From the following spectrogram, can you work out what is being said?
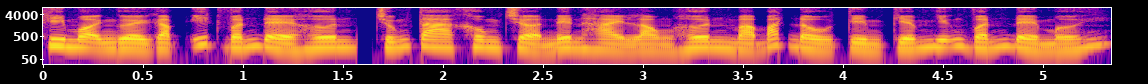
Khi mọi người gặp ít vấn đề hơn, chúng ta không trở nên hài lòng hơn mà bắt đầu tìm kiếm những vấn đề mới.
